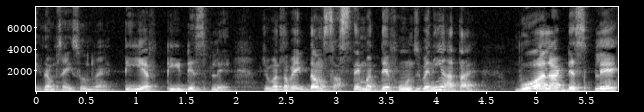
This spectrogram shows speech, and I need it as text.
एकदम सही सुन रहे हैं टी एफ़ टी डिस्प्ले जो मतलब एकदम सस्ते मध्य फोन्स में नहीं आता है, वो वाला डिस्प्ले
